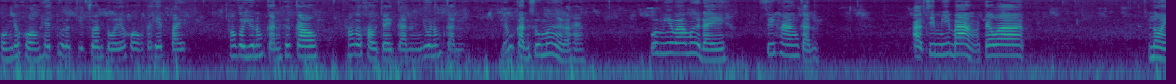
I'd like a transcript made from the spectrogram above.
ของเจ้าของเฮ็ดธุรกิจส่วนตัวเจ้าของก็เฮ็ดไปเขาก็อยู่น้กันคือเก่าเขาก็เข้าใจกันอยู่น้กันอยู่น้กันสู้มือแหละค่ะบ่มีว่ามือใดสิห่างกัน อาจสิมีบ้าง แต่ว่าหน่อย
